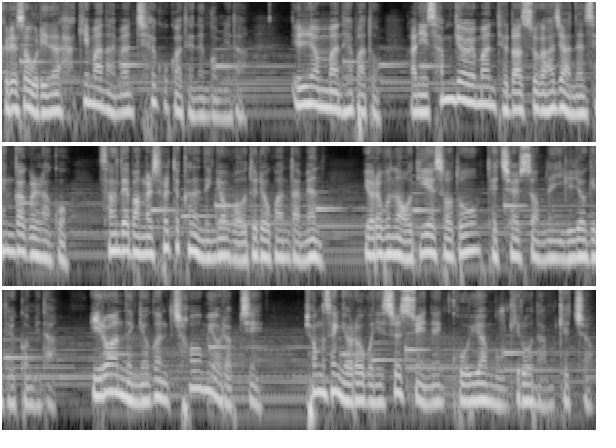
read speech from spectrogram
그래서 우리는 하기만 하면 최고가 되는 겁니다. 1년만 해봐도 아니 3개월만 대다수가 하지 않는 생각을 하고 상대방을 설득하는 능력을 얻으려고 한다면 여러분은 어디에서도 대체할 수 없는 인력이 될 겁니다. 이러한 능력은 처음이 어렵지 평생 여러분이 쓸 수 있는 고유한 무기로 남겠죠.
